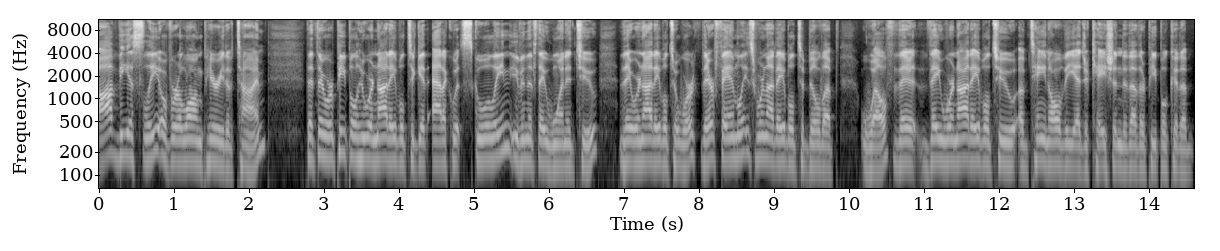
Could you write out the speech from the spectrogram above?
obviously, over a long period of time. That there were people who were not able to get adequate schooling, even if they wanted to. They were not able to work. Their families were not able to build up wealth. They, they were not able to obtain all the education that other people could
